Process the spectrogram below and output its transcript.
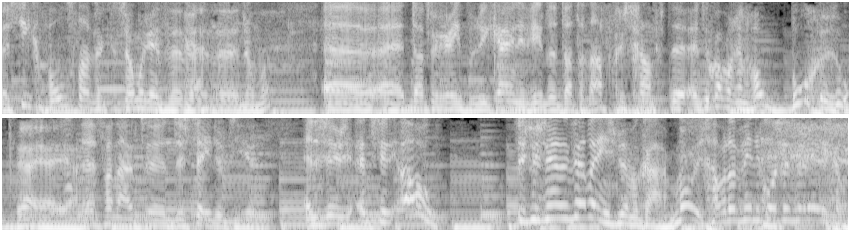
eh ziekenfonds. Laat ik het zo maar even noemen. Eh, eh, dat de Republikeinen willen dat het afgeschaft. eh, en toen kwam er een hoop boegeroep. Ja, ja, ja. vanuit de State of the. En toen zei, en toen zei hij, oh. Dus we zijn het wel eens met elkaar. Mooi, gaan we dat binnenkort even regelen.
